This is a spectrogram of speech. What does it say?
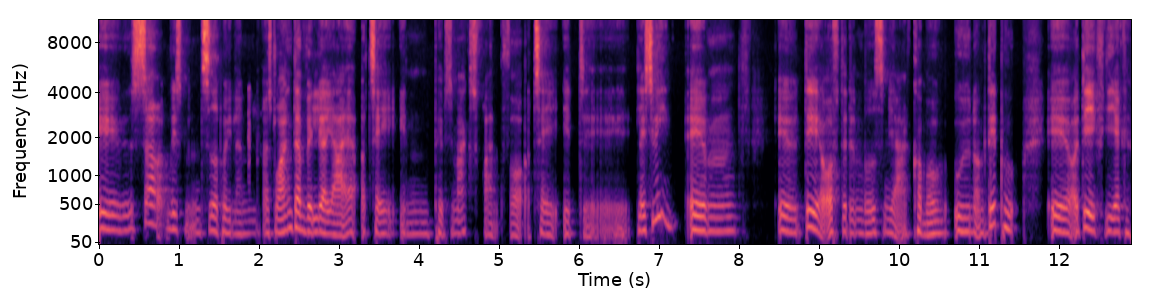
øh, så hvis man sidder på en eller anden restaurant, der vælger jeg at tage en Pepsi Max frem for at tage et øh, glas vin. Øh, Øh, det er ofte den måde, som jeg kommer udenom det på. Øh, og det er ikke, fordi jeg kan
